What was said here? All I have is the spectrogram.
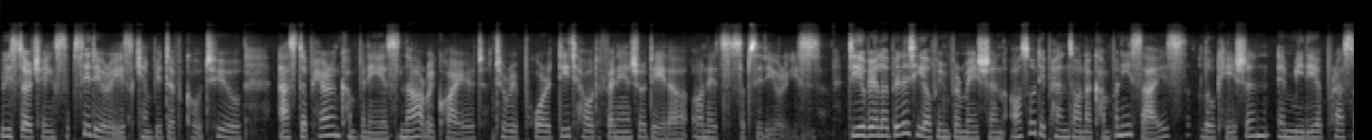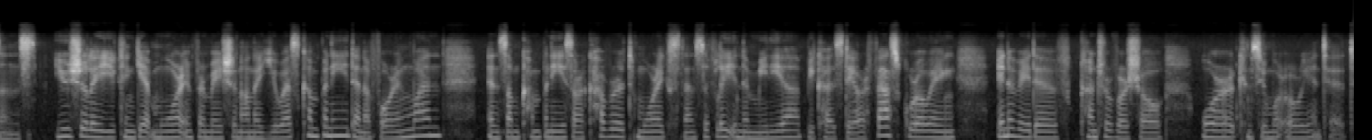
Researching subsidiaries can be difficult too, as the parent company is not required to report detailed financial data on its subsidiaries. The availability of information also depends on the company size, location, and media presence. Usually, you can get more information on a US company than a foreign one, and some companies are covered more extensively in the media because they are fast growing, innovative, controversial, or consumer oriented.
